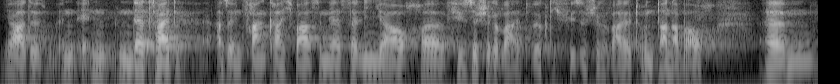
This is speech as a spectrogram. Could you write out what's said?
Ja, also in, in, in, der Zeit, also in Frankreich war es in erster Linie auch äh, physische Gewalt, wirklich physische Gewalt und dann aber auch ähm,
